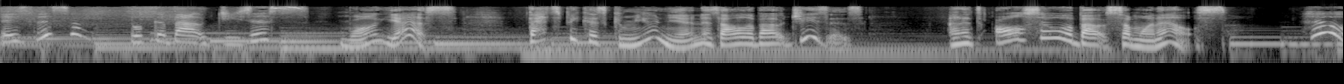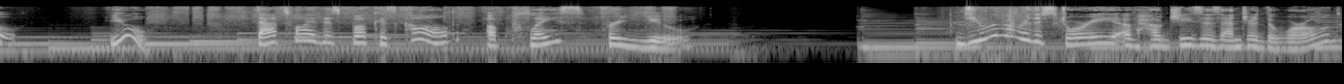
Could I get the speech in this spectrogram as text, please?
Is this a book about Jesus? Well, yes. That's because communion is all about Jesus. And it's also about someone else. Who? You. That's why this book is called A Place for You. Do you remember the story of how Jesus entered the world?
